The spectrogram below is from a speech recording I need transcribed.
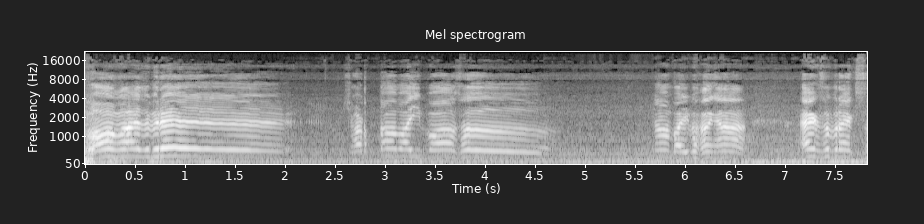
ਵਾਹ ਗਾਇਸ ਵੀਰੇ ਛੜਤਾ ਬਾਈਪਾਸ ਨਾ ਬਾਈਪਾਸ ਕਹਿੰਦਾ ਐਕਸਪ੍ਰੈਸ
